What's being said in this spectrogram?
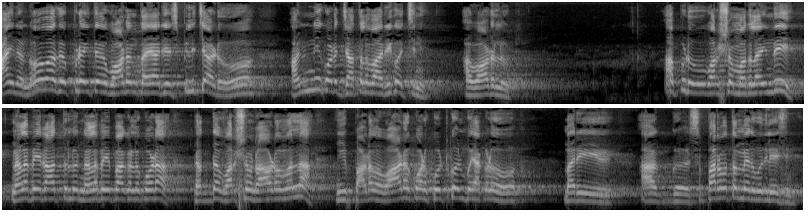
ఆయన నోవాకు ఎప్పుడైతే వాడను తయారు చేసి పిలిచాడో అన్నీ కూడా జతల వారీగా వచ్చినాయి ఆ వాడలోకి. అప్పుడు వర్షం మొదలైంది. నలభై రాత్రులు నలభై పగలు కూడా పెద్ద వర్షం రావడం వల్ల ఈ పడవ వాడ కూడా కొట్టుకొని పోయి అక్కడ మరి ఆ పర్వతం మీద వదిలేసింది.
